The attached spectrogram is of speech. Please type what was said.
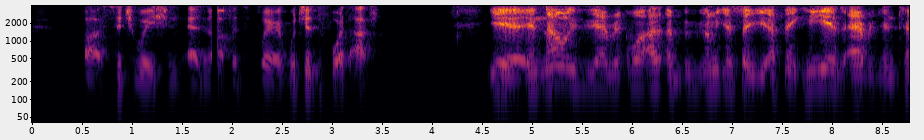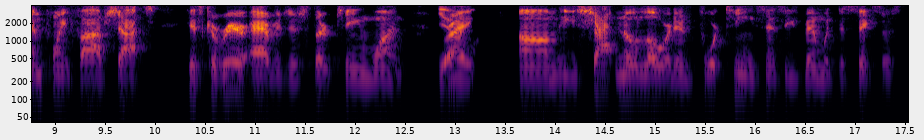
uh, situation as an offensive player, which is the fourth option? Yeah, and not only is he averaging, well, I, I, let me just say, I think he is averaging 10.5 shots. His career average is 13-1, yeah. right? Um, he's shot no lower than 14 since he's been with the Sixers.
